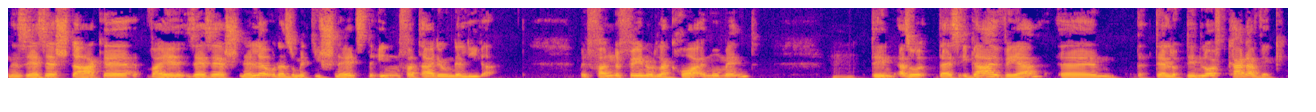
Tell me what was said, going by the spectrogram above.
eine sehr, sehr starke, weil sehr, sehr schnelle oder somit die schnellste Innenverteidigung der Liga. Mit Van de Feen und Lacroix im Moment. Mhm. Den, also da ist egal wer, äh, der, den läuft keiner weg.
